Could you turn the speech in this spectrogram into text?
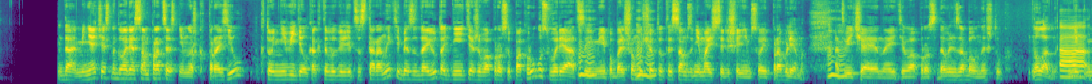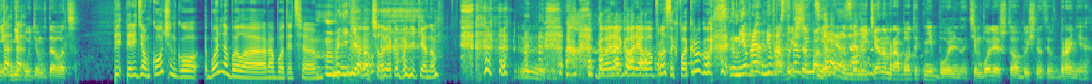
Да, меня, честно говоря, сам процесс немножко поразил. Кто не видел, как это выглядит со стороны, тебе задают одни и те же вопросы по кругу с вариациями, uh и по большому uh счету ты сам занимаешься решением своей проблемы, uh отвечая на эти вопросы. Довольно забавная штука. Ну ладно, а, не, не, не будем вдаваться. Перейдем к коучингу. Больно было работать э, человеком-манекеном? Говоря, говоря о вопросах по кругу. Мне, мне просто обычно даже интересно. манекеном работать не больно, тем более, что обычно ты в броне.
